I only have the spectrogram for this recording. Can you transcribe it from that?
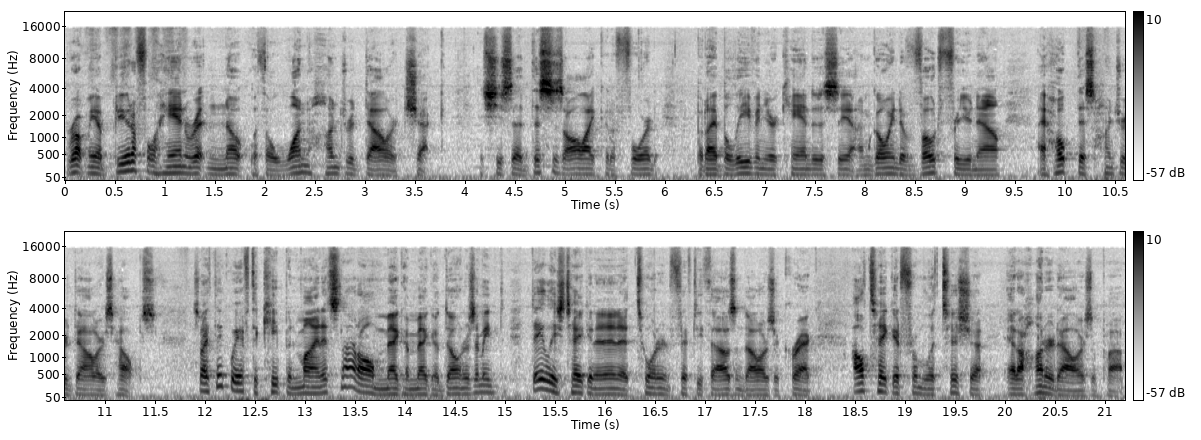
wrote me a beautiful handwritten note with a $100 check. And she said, This is all I could afford, but I believe in your candidacy. I'm going to vote for you now. I hope this $100 helps. So I think we have to keep in mind it's not all mega, mega donors. I mean, Daley's taking it in at $250,000 a crack. I'll take it from Letitia at $100 a pop.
